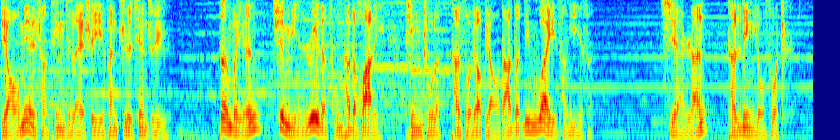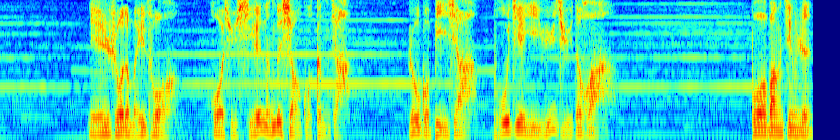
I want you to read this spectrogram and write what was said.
表面上听起来是一番致歉之语，但韦恩却敏锐地从他的话里听出了他所要表达的另外一层意思。显然，他另有所指。您说的没错，或许邪能的效果更佳。如果陛下不介意逾矩的话，波棒镜刃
